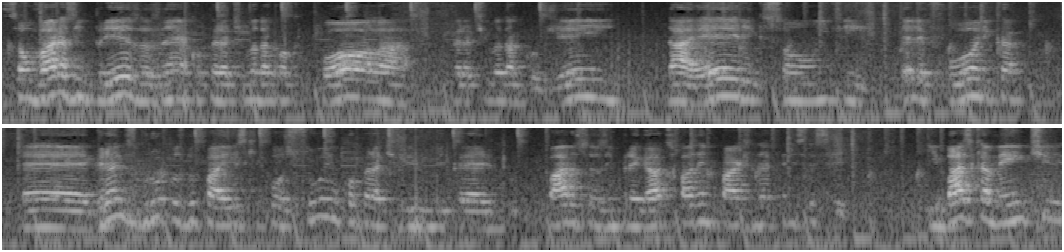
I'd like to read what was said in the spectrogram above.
São várias empresas, né? A cooperativa da Coca-Cola, cooperativa da Cogen, da Ericsson, enfim, Telefônica. É, grandes grupos do país que possuem um cooperativismo de crédito para os seus empregados fazem parte da FNCC. E basicamente,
